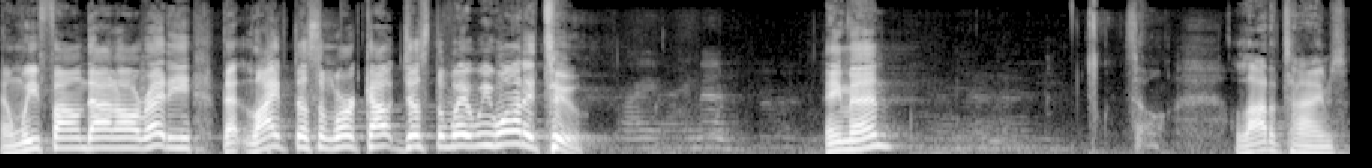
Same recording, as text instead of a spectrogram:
And we found out already that life doesn't work out just the way we want it to. Right. Amen. Amen? So, a lot of times,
